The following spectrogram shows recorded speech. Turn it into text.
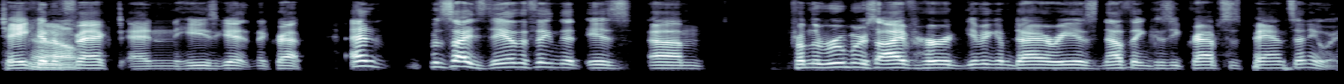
taking No. effect and he's getting the crap. And besides, the other thing that is um from the rumors I've heard, giving him diarrhea is nothing because he craps his pants anyway.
